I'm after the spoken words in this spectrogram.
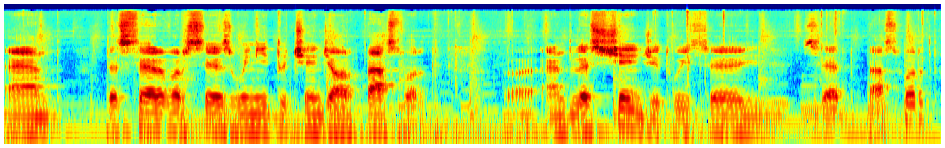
and the server says we need to change our password uh, and let's change it we say set password password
